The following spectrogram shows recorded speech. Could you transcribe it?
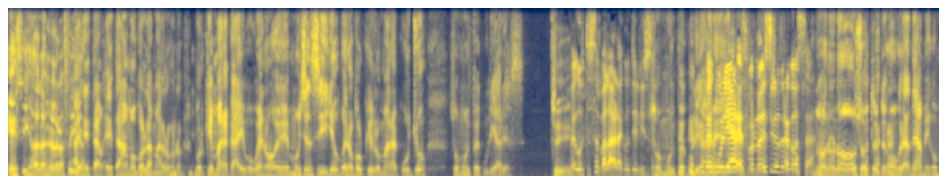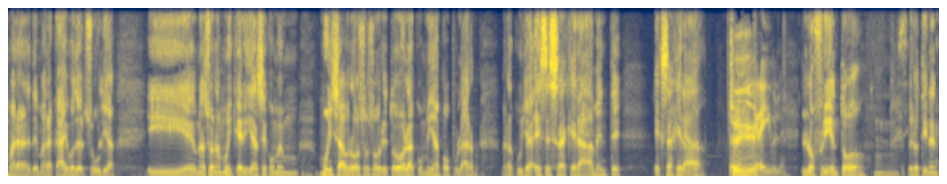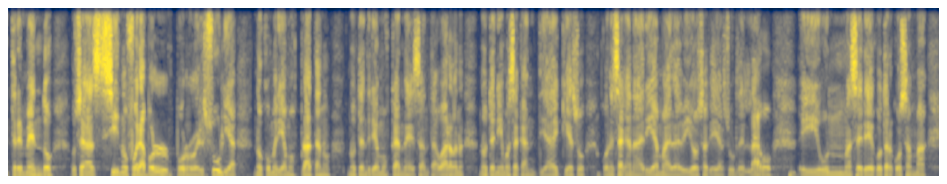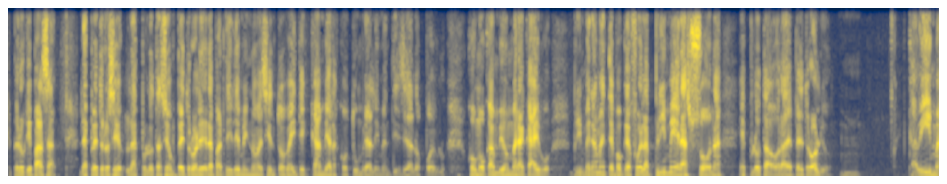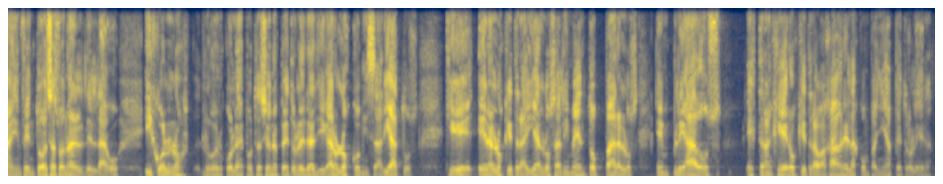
Es hija de la geografía. Ahí está- estábamos con la marrón. ¿Por qué Maracaibo? Bueno, es muy sencillo. Bueno, porque los maracuchos son muy peculiares. sí. Me gusta esa palabra que utilizo. Son muy peculiares. Peculiares, por no decir otra cosa. No, no, no. so- tengo grandes amigos mara- de Maracaibo, del Zulia, y es una zona muy querida. Se come muy sabroso, sobre todo la comida popular maracuya es exageradamente exagerada. Pero Sí. es increíble. Lo fríen todo, Mm. pero tienen tremendo. O sea, si no fuera por, por el Zulia, no comeríamos plátano, no tendríamos carne de Santa Bárbara, no teníamos esa cantidad de queso con esa ganadería maravillosa que hay al sur del lago y una serie de otras cosas más. Pero ¿qué pasa? La, explotación- la explotación petrolera a partir de 1920 cambia las costumbres alimenticias de los pueblos. ¿Cómo cambió en Maracaibo? Primeramente porque fue la primera zona explotadora de petróleo. Cabima, en fin, toda esa zona del, lago. Y con, los, lo- con las exportaciones petroleras llegaron los comisariatos, que eran los que traían los alimentos para los empleados extranjeros que trabajaban en las compañías petroleras.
